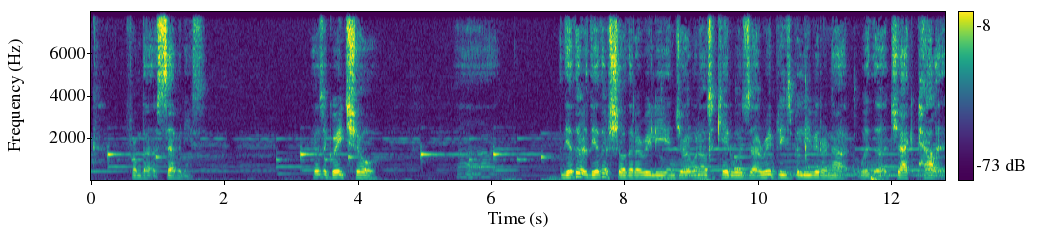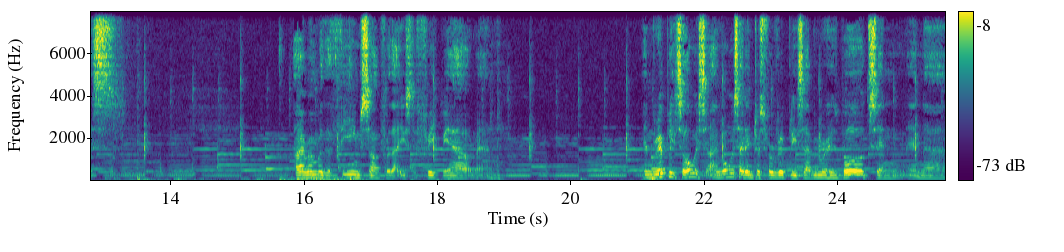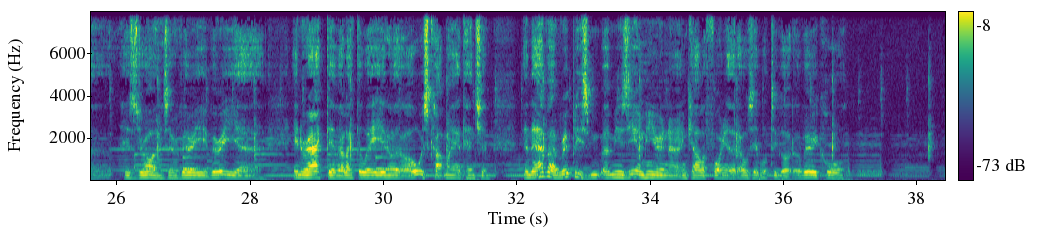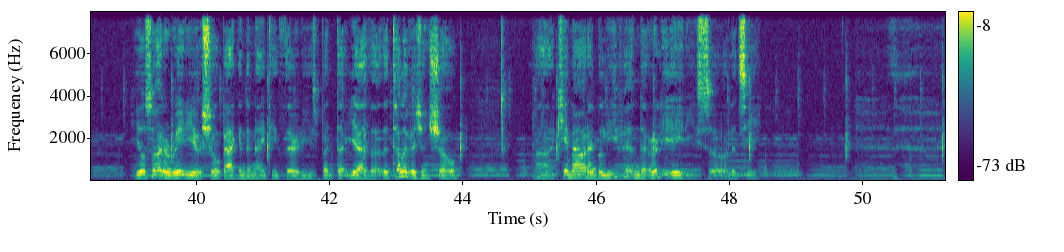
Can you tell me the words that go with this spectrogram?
from the 70s. It was a great show. Uh, the other the other show that I really enjoyed when I was a kid was uh, Ripley's Believe It or Not with uh, Jack Palance. I remember the theme song for that used to freak me out, man and Ripley's always I've always had interest for Ripley's. I remember his books and and uh, his drawings are very very uh, interactive. I like the way you know always caught my attention. And they have a Ripley's museum here in uh, in California that I was able to go to. Very cool. He also had a radio show back in the 1930s, but the, yeah, the, the television show uh, came out, I believe, in the early 80s. So let's see.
